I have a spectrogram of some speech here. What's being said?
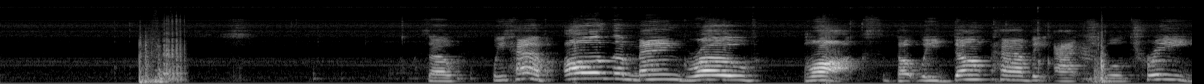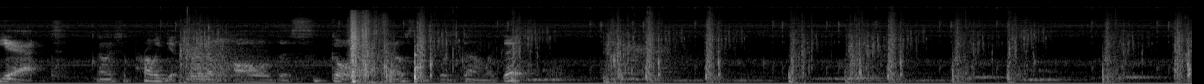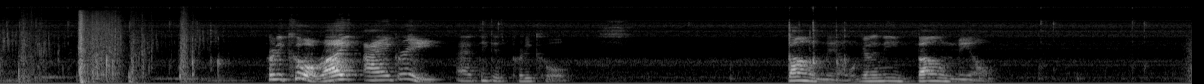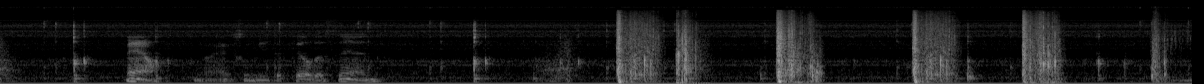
So we have all the mangrove blocks, but we don't have the actual tree yet. Now we should probably get rid of all of this gold stuff since we're done with it. Pretty cool, right? I agree. I think it's pretty cool. Bone meal. We're going to need bone meal. Now, I actually need to fill this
